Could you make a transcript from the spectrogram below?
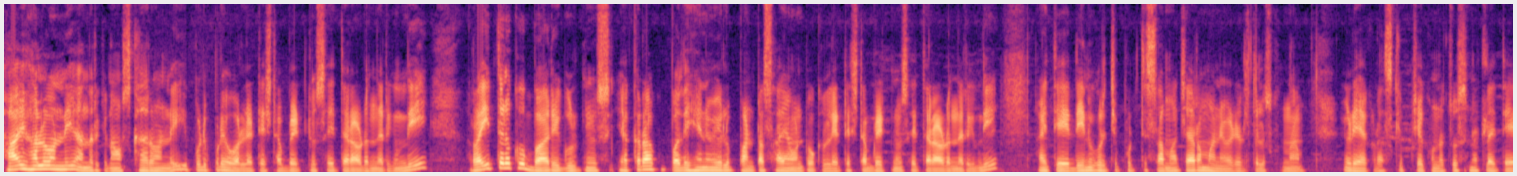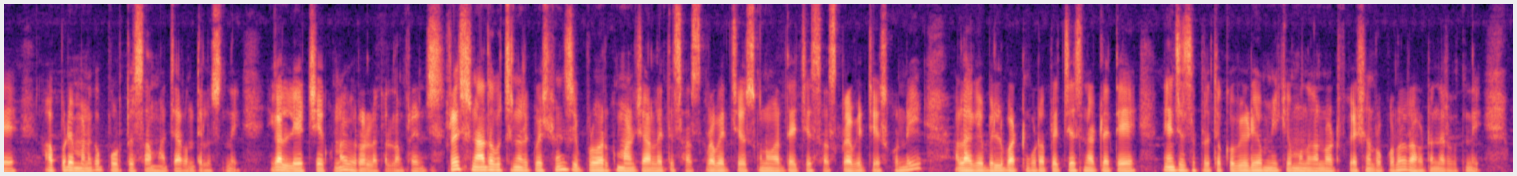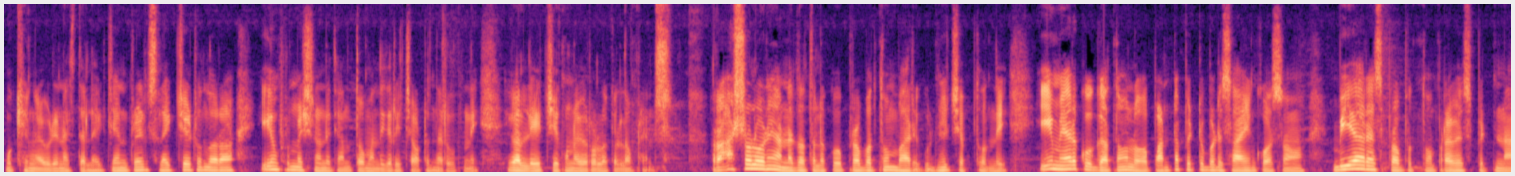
Hi hello అండి. అందరికీ నమస్కారం అండి. ఇప్పుడిప్పుడే ఒక లేటెస్ట్ అప్డేట్ న్యూస్ అయితే రావడం జరిగింది. రైతులకు భారీ గుడ్ న్యూస్. ఎకరాకు పదిహేను వేలు పంట సాయం అంటూ ఒక లేటెస్ట్ అప్డేట్ న్యూస్ అయితే రావడం జరిగింది. అయితే దీని గురించి పూర్తి సమాచారం మన వీడియోలో తెలుసుకుందాం. వీడియో ఎక్కడ స్కిప్ చేయకుండా చూసినట్లయితే అప్పుడే మనకు పూర్తి సమాచారం తెలుస్తుంది. ఇక లేట్ చేయకుండా వివరాల్లోకి వెళ్దాం ఫ్రెండ్స్. ఫ్రెండ్స్ నాతో వచ్చిన రిక్వెస్ట్ ఫ్రెండ్స్ ఇప్పటి వరకు మన ఛానల్ అయితే సబ్స్క్రైబ్ అయితే చేసుకున్న వారు దయచేసి సబ్స్క్రైబ్ అయితే చేసుకోండి. అలాగే బిల్ బటన్ కూడా ప్రెస్ చేసినట్లయితే నేను చేసే ప్రతి ఒక్క వీడియో మీకే ముందుగా నోటిఫికేషన్ రూపంలో రావడం జరుగుతుంది. ముఖ్యంగా వీడియో నచ్చితే లైక్ చేయండి ఫ్రెండ్స్. లైక్ చేయడం ద్వారా ఈ ఇన్ఫర్మేషన్ అనేది ఎంతోమందికి రీచ్ అవ్వడం జరుగుతుంది. ఇక లేట్ చేయకుండా వివరాల్లోకి వెళ్దాం ఫ్రెండ్స్. రాష్ట్రంలోని అన్నదాతలకు ప్రభుత్వం భారీ గుడ్ న్యూస్ చెప్తోంది. ఈ మేరకు గతంలో పంట పెట్టుబడి సాయం కోసం బీఆర్ఎస్ ప్రభుత్వం ప్రవేశపెట్టిన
